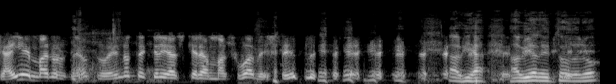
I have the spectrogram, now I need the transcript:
caí en manos de otro, ¿eh? No te creas que eran más suaves, ¿eh? había, había de todo, ¿no?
